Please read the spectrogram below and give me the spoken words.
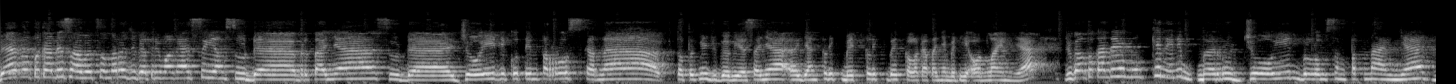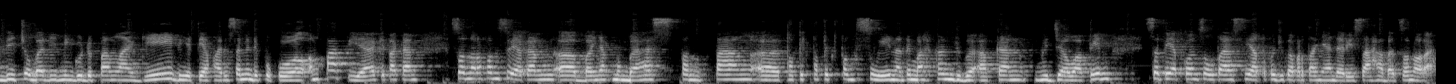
Dan untuk Anda sahabat Sonora juga terima kasih yang sudah bertanya, sudah join, ikutin terus karena topiknya juga biasanya eh, yang clickbait-clickbait kalau katanya media online ya. Juga untuk Anda yang mungkin ini baru join, belum sempat nanya, dicoba di minggu depan lagi, di tiap hari Senin di pukul 4 ya. Kita akan Sonora Feng Shui akan eh, banyak membahas tentang eh, topik-topik Feng Shui, nanti bahkan juga akan ngejawabin setiap konsultasi ataupun juga pertanyaan dari sahabat Sonora.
